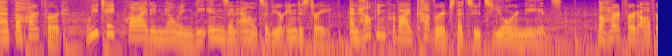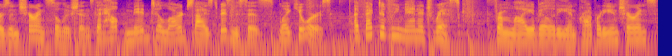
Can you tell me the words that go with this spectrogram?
At The Hartford, we take pride in knowing the ins and outs of your industry and helping provide coverage that suits your needs. The Hartford offers insurance solutions that help mid to large sized businesses like yours effectively manage risk from liability and property insurance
